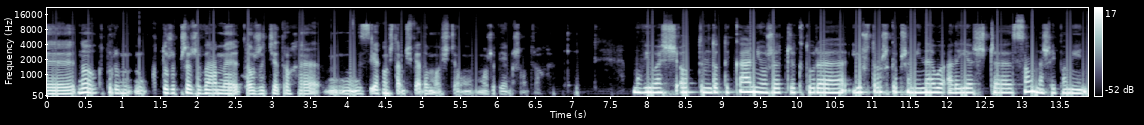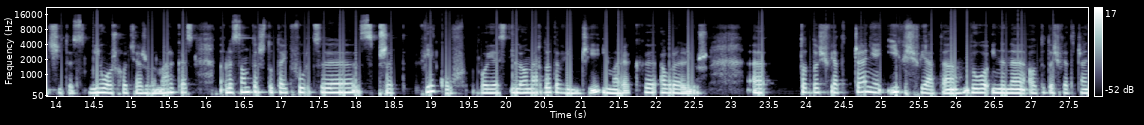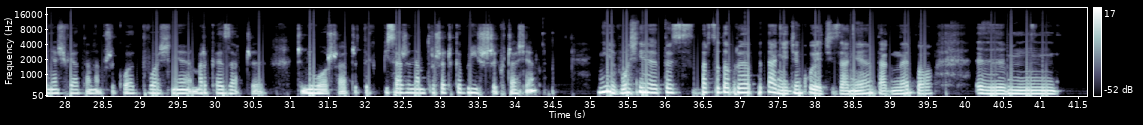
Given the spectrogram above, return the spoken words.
no, którym, którzy przeżywamy to życie trochę mm, z jakąś tam świadomością, może większą trochę. Mówiłaś o tym dotykaniu rzeczy, które już troszkę przeminęły, ale jeszcze są w naszej pamięci. To jest Miłosz chociażby, Marquez, no ale są też tutaj twórcy sprzed wieków, bo jest i Leonardo da Vinci, i Marek Aureliusz. E, to doświadczenie ich świata było inne od doświadczenia świata na przykład właśnie Markeza czy, czy Miłosza, czy tych pisarzy nam troszeczkę bliższych w czasie? Nie, właśnie to jest bardzo dobre pytanie. Dziękuję Ci za nie, Dagny, bo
